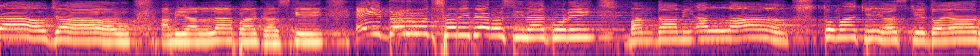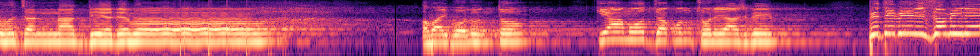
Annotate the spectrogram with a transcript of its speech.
যাও যাও। আমি আল্লাহ পাক আজকে এই দরুদ শরীফের ওসিলা করে, বান্দা, আমি আল্লাহ তোমাকে আজকে দয়ার ও জান্নাত দিয়ে দেব। ও ভাই বলুন তো কিয়ামত যখন চলে আসবে, পৃথিবীর জমিনে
